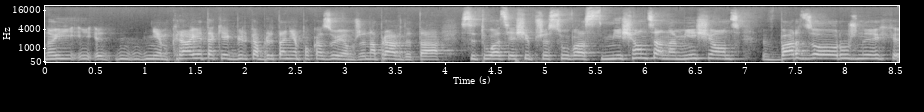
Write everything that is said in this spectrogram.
No i, i nie wiem, kraje takie jak Wielka Brytania pokazują, że naprawdę ta sytuacja się przesuwa z miesiąca na miesiąc w bardzo różnych y,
